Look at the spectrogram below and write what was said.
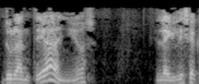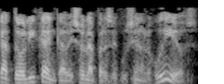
Durante años, la Iglesia Católica encabezó la persecución a los judíos.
